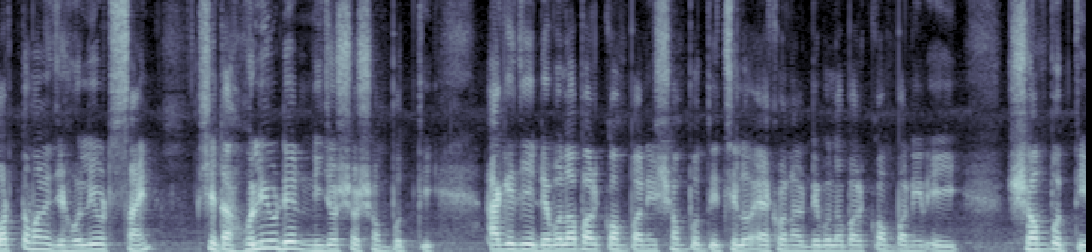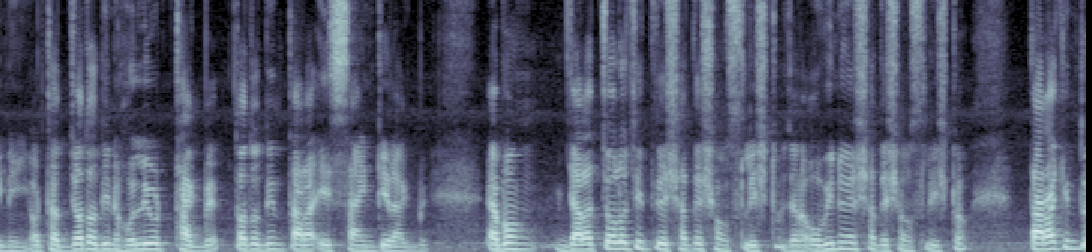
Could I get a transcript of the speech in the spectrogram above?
বর্তমানে যে হলিউড সাইন সেটা হলিউডের নিজস্ব সম্পত্তি। আগে যে ডেভেলপার কোম্পানির সম্পত্তি ছিল, এখন আর ডেভেলপার কোম্পানির এই সম্পত্তি নেই। অর্থাৎ যতদিন হলিউড থাকবে, ততদিন তারা এই সাইনটি রাখবে। এবং যারা চলচ্চিত্রের সাথে সংশ্লিষ্ট, যারা অভিনয়ের সাথে সংশ্লিষ্ট তারা কিন্তু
